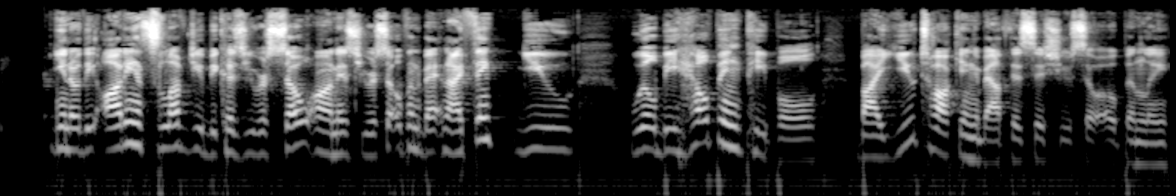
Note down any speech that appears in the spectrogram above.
you know, the audience loved you because you were so honest, you were so open about, it, and I think you will be helping people by you talking about this issue so openly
